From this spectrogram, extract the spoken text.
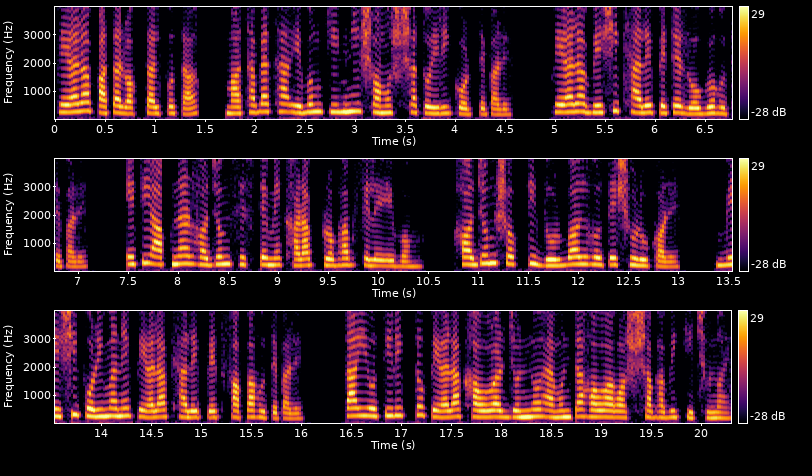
পেয়ারা পাতা রক্তাল্পতা, মাথা ব্যথা এবং কিডনির সমস্যা তৈরি করতে পারে। পেয়ারা বেশি খেলে পেটের রোগও হতে পারে। এটি আপনার হজম সিস্টেমে খারাপ প্রভাব ফেলে এবং হজম শক্তি দুর্বল হতে শুরু করে। বেশি পরিমাণে পেয়ারা খেলে পেট ফাঁপা হতে পারে। তাই অতিরিক্ত পেয়ারা খাওয়ার জন্য এমনটা হওয়া অস্বাভাবিক কিছু নয়।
